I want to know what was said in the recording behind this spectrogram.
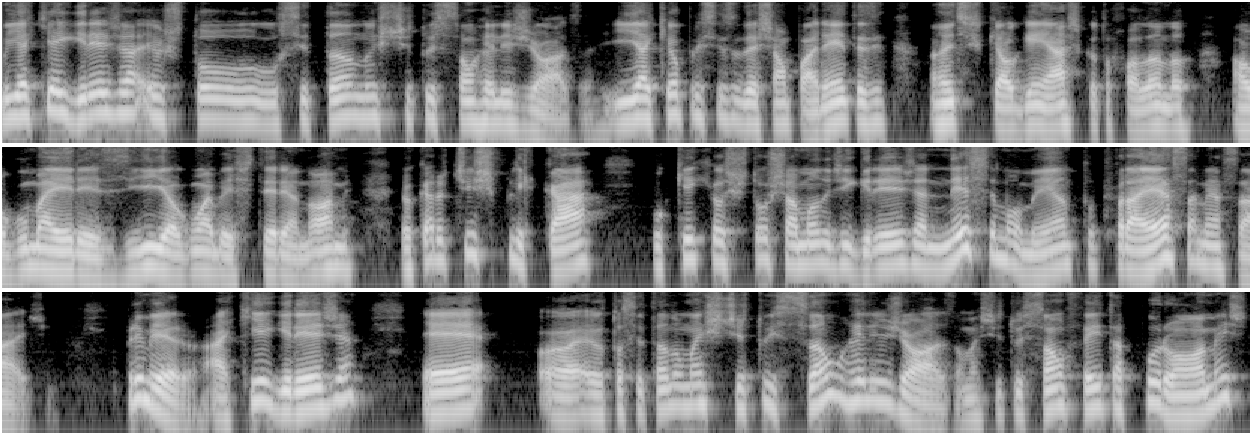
e aqui a igreja eu estou citando instituição religiosa. E aqui eu preciso deixar um parêntese antes que alguém ache que eu estou falando alguma heresia, alguma besteira enorme. Eu quero te explicar o que, que eu estou chamando de igreja nesse momento para essa mensagem. Primeiro, aqui igreja é, eu estou citando uma instituição religiosa, uma instituição feita por homens,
